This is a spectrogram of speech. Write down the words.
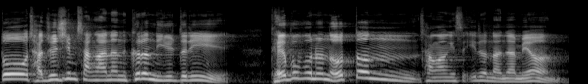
또 자존심 상하는 그런 일들이 대부분은 어떤 상황에서 일어나냐면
